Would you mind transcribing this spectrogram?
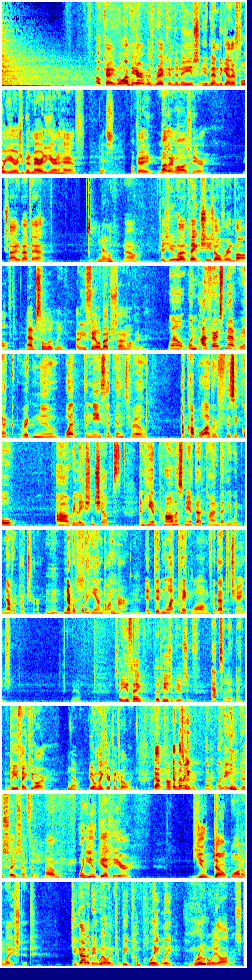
Okay, well, I'm here with Rick and Denise. You've been together four years, you've been married a year and a half. Yes. Okay, mother in law's here. Excited about that? No. No? Because you uh, think she's over involved. Absolutely. How do you feel about your son in law here? Well, when I first met Rick, Rick knew what Denise had been through, a couple other physical uh, relationships, and he had promised me at that time that he would never touch her, Mm-hmm. never put a hand on her. It did not take long for that to change. Yeah. So you think that he's abusive? Absolutely. Do you think you are? No. You don't think you're controlling? Now, Not and let me, let me let me just say something. Um, when you get here, you don't want to waste it. You got to be willing to be completely, brutally honest.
